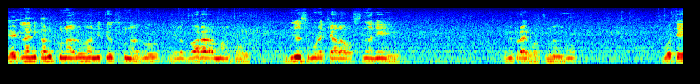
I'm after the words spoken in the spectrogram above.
రేట్లు అన్నీ కనుక్కున్నారు అన్నీ తెలుసుకున్నారు. వీళ్ళ ద్వారా మనకు బిజినెస్ కూడా చాలా వస్తుందని అభిప్రాయపడుతున్నాను. పోతే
